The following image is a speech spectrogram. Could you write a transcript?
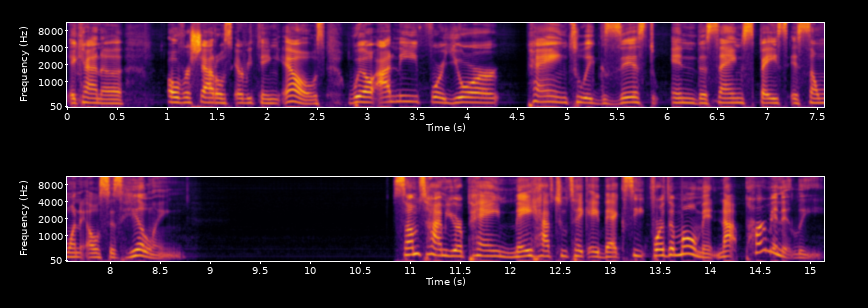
it kind of overshadows everything else well i need for your pain to exist in the same space as someone else's healing. Sometimes your pain may have to take a back seat for the moment, not permanently.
